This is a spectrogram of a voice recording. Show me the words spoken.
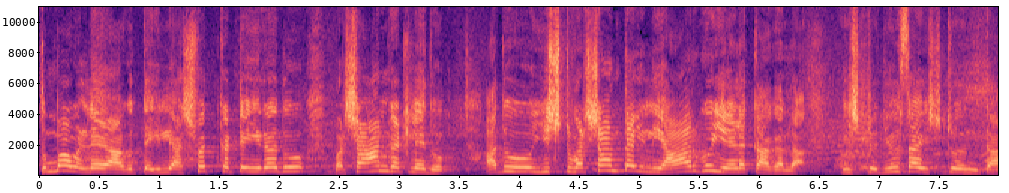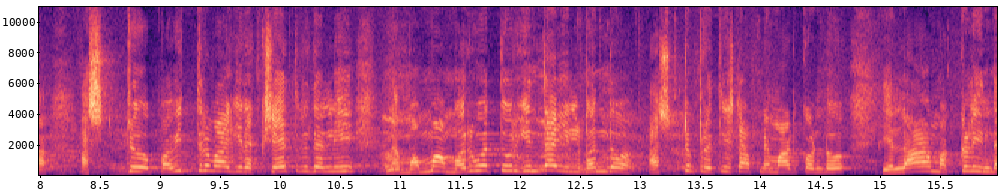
ತುಂಬ ಒಳ್ಳೆಯ ಆಗುತ್ತೆ. ಇಲ್ಲಿ ಅಶ್ವತ್ಥ ಕಟ್ಟೆ ಇರೋದು ವರ್ಷಾನ್ಗಟ್ಲೆದು. ಅದು ಇಷ್ಟು ವರ್ಷ ಅಂತ ಇಲ್ಲಿ ಯಾರಿಗೂ ಹೇಳೋಕ್ಕಾಗಲ್ಲ. ಇಷ್ಟು ದಿವಸ ಇಷ್ಟು ಅಂತ. ಅಷ್ಟು ಪವಿತ್ರವಾಗಿರೋ ಕ್ಷೇತ್ರದಲ್ಲಿ ನಮ್ಮಮ್ಮ ಮರುವತ್ತೂರಿಗಿಂತ ಇಲ್ಲಿ ಬಂದು ಅಷ್ಟು ಪ್ರತಿಷ್ಠಾಪನೆ ಮಾಡಿಕೊಂಡು ಎಲ್ಲ ಮಕ್ಕಳಿಂದ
